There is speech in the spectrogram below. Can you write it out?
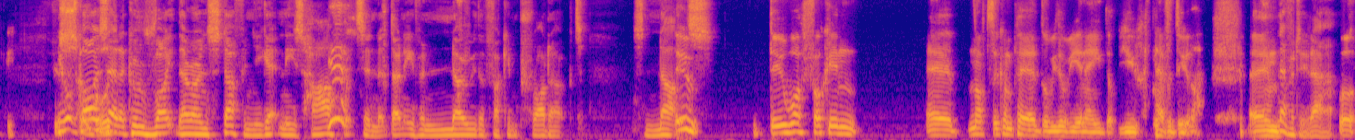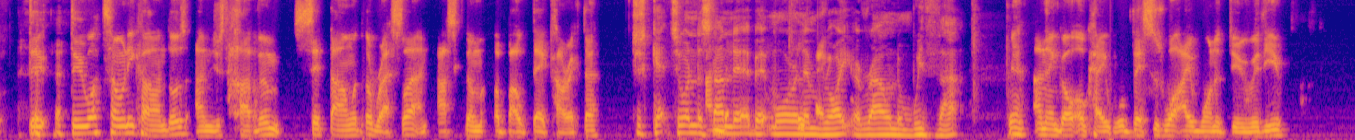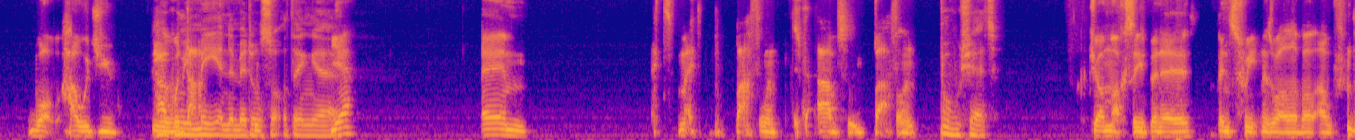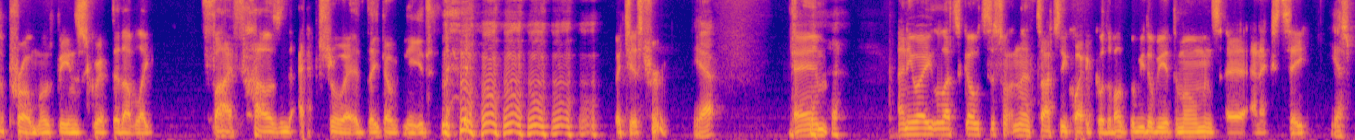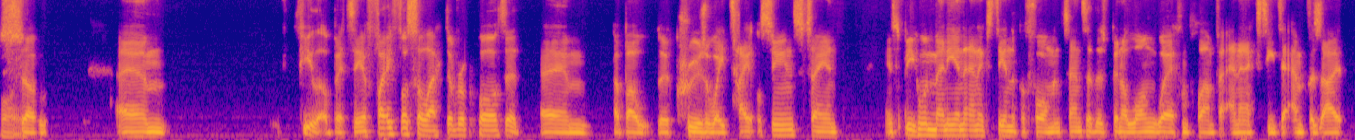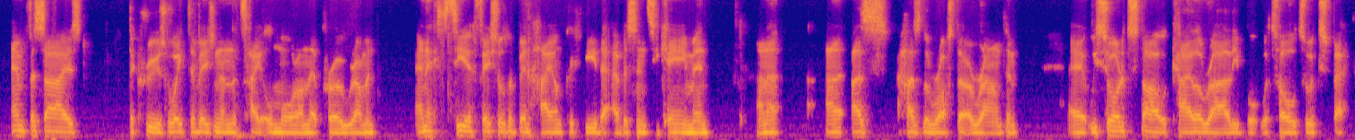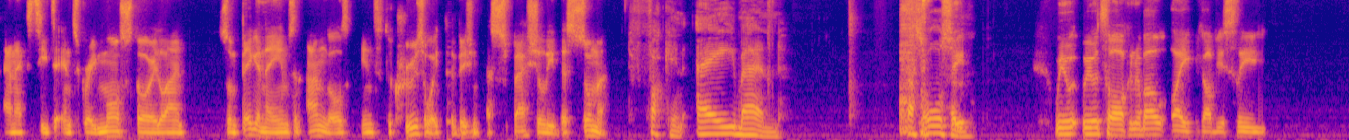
You've got so guys good. there that can write their own stuff and you're getting these half-wits in that don't even know the fucking product. It's nuts. do what fucking Uh, not to compare WWE and I'd never do that. Um, Never do that. Well, do, do what Tony Khan does and just have him sit down with the wrestler and ask them about their character. Just get to understand it a bit more and then write around and with that. Yeah. And then go, okay, well, this is what I want to do with you. What? How would you How can we that? meet in the middle sort of thing? Yeah. Yeah. Um, it's, it's baffling. It's absolutely baffling. Bullshit. Jon Moxley's been uh, been tweeting as well about how the promos being scripted have like five thousand extra words they don't need, which is true. yeah. Um, anyway, let's go to something that's actually quite good about WWE at the moment, uh, NXT. Yes, boy. So, um, few little bits here. Fightful Select reported um, about the cruiserweight title scene, saying, in speaking with many in NXT and the Performance Center, there's been a long working plan for NXT to emphasize emphasize the cruiserweight division and the title more on their programming. NXT officials have been high on Kushida ever since he came in, and uh, uh, as has the roster around him. Uh, we saw it start with Kyle O'Reilly, but we're told to expect NXT to integrate more storyline, some bigger names and angles into the cruiserweight division, especially this summer. Fucking amen. That's awesome. We, were- we were talking about, like, obviously,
